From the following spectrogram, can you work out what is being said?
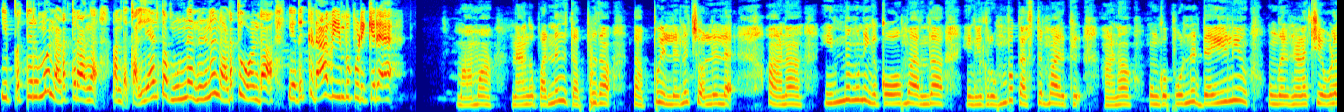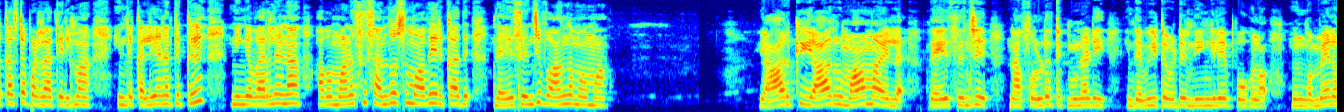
இப்ப திரும்ப நடத்துறாங்க. அந்த கல்யாணத்தை முன்ன நின்று நடத்துவோண்டா எதுக்குடா வீம்பு பிடிக்கிற? மாமா நாங்கள் பண்ணது தப்பு தான் தப்பு இல்லைன்னு சொல்லலை. ஆனால் இன்னமும் நீங்கள் கோபமாக இருந்தால் எங்களுக்கு ரொம்ப கஷ்டமாக இருக்குது ஆனால் உங்கள் பொண்ணு டெய்லியும் உங்களை நினச்சி எவ்வளோ கஷ்டப்படுறா தெரியுமா? இந்த கல்யாணத்துக்கு நீங்கள் வரலைன்னா அவள் மனசு சந்தோஷமாகவே இருக்காது. தயவு செஞ்சு வாங்க மாமா. யாருக்கு யாரும் மாமா இல்லை. தயவு செஞ்சு நான் சொல்கிறதுக்கு முன்னாடி இந்த வீட்டை விட்டு நீங்களே போகலாம். உங்கள் மேலே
